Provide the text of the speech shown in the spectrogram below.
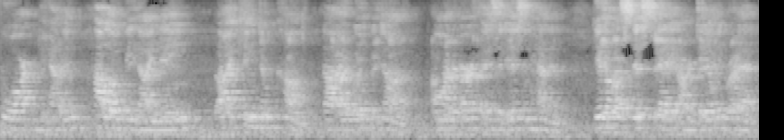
who art in heaven, hallowed be thy name. Thy kingdom come, thy will be done, on earth as it is in heaven. Give us this day our daily bread,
